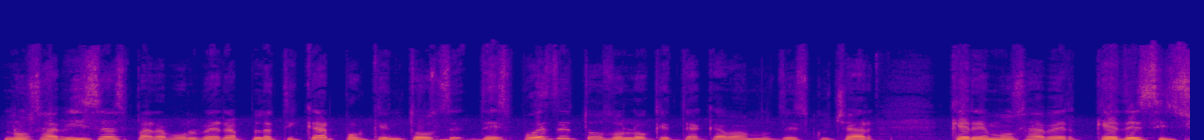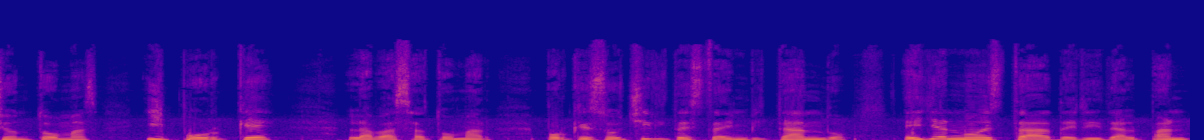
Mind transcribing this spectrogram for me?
nos avisas para volver a platicar, porque entonces, después de todo lo que te acabamos de escuchar, queremos saber qué decisión tomas y por qué la vas a tomar, porque Xochitl te está invitando. Ella no está adherida al PAN,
